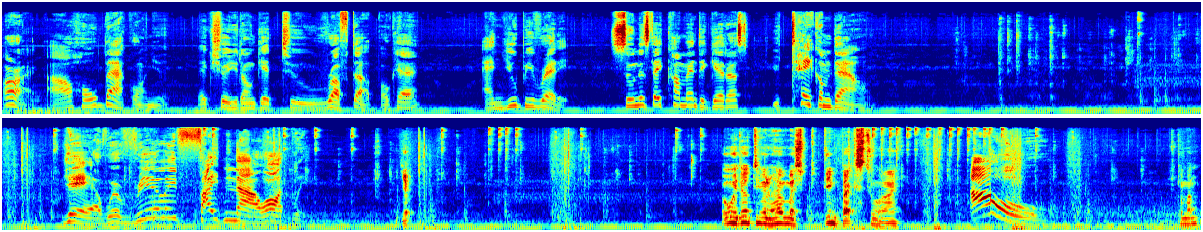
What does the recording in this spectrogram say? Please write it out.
All right, I'll hold back on you. Make sure you don't get too roughed up, okay? And you be ready. Soon as they come in to get us, you take them down. Yeah, we're really fighting now, aren't we? Yep. Oh, I don't even have my stim packs, do I? Come on.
